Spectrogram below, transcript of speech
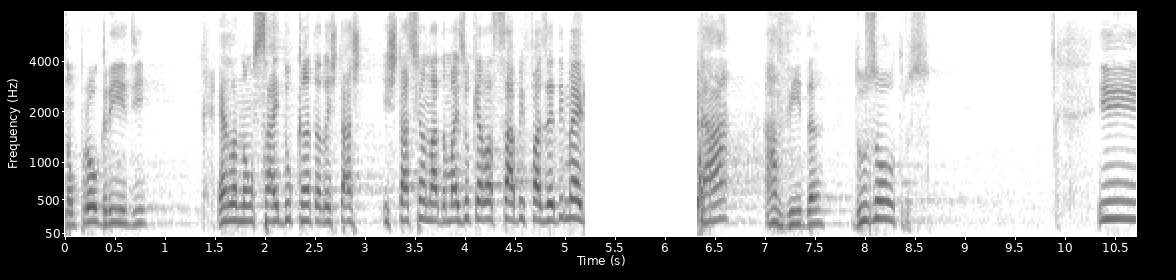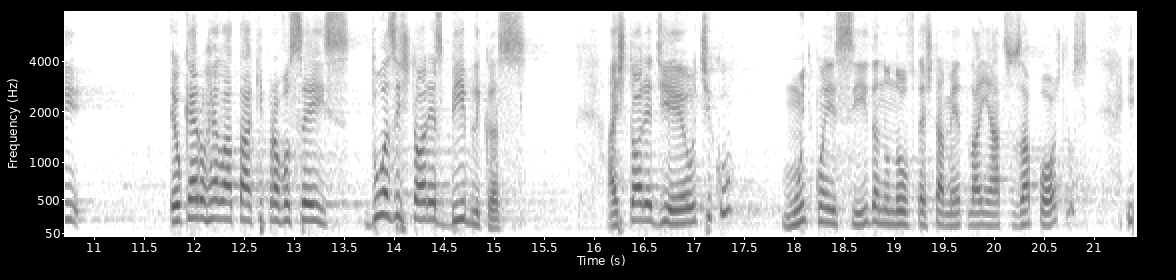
não progride, ela não sai do canto, ela está estacionada, mas o que ela sabe fazer de melhor é a vida dos outros. E eu quero relatar aqui para vocês duas histórias bíblicas. A história de Eutico, muito conhecida no Novo Testamento, lá em Atos dos Apóstolos, e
